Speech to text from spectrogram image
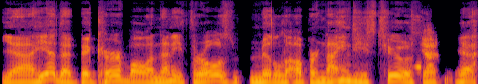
Yeah, he had that big curveball, and then he throws middle to upper 90s too. So, yeah. yeah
